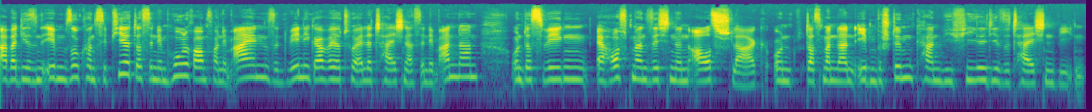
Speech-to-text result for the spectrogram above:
Aber die sind eben so konzipiert, dass in dem Hohlraum von dem einen sind weniger virtuelle Teilchen als in dem anderen. Und deswegen erhofft man sich einen Ausschlag und dass man dann eben bestimmen kann, wie viel diese Teilchen wiegen.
